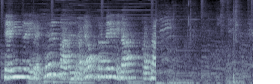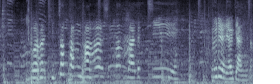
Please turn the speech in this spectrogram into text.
재미있는 이벤트 많은 참여 부탁드립니다. 감사합니다. 와, 기차 탄다. 신난다, 그치? 우리 여기 앉아.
